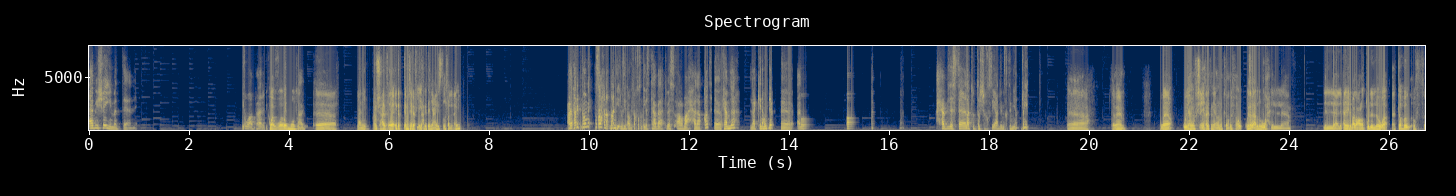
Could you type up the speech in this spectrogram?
أبي شيء يمتعني جواب هاري و- و- والنقطة آه يعني أنا مش عارف آه، انت كمتابع في أي حاجة ثانية عايز تضيفها للانمي؟ على هاري كوميك بصراحة ما عندي مزيد أو بس تابعت بس أربع حلقات آه، كاملة لكن آه، أنا احب الستايلات والشخصيات اللي جميل. آه تمام. و- ويعني ما فيش أي حاجة ثانية ممكن أضيفها وهنا بقى بنروح لل لل- للانمي اللي بعده على طول اللي هو Couple of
